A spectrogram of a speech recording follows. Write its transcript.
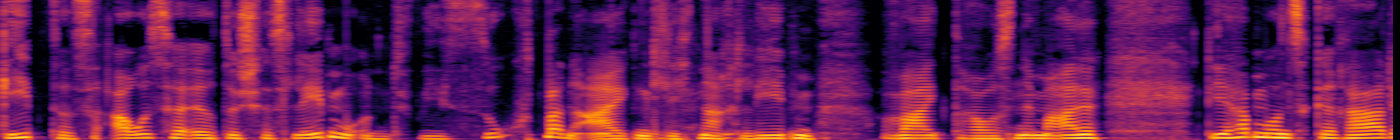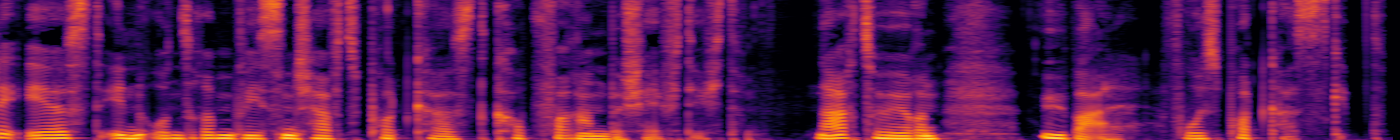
gibt es außerirdisches Leben und wie sucht man eigentlich nach Leben weit draußen im All? Die haben uns gerade erst in unserem Wissenschaftspodcast Kopf voran beschäftigt. Nachzuhören überall, wo es Podcasts gibt.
